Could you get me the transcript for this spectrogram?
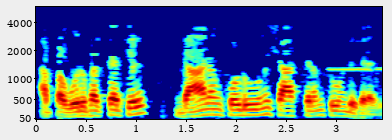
அப்ப ஒரு பக்கத்தில் தானம் கொடுன்னு சாஸ்திரம் தூண்டுகிறது.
